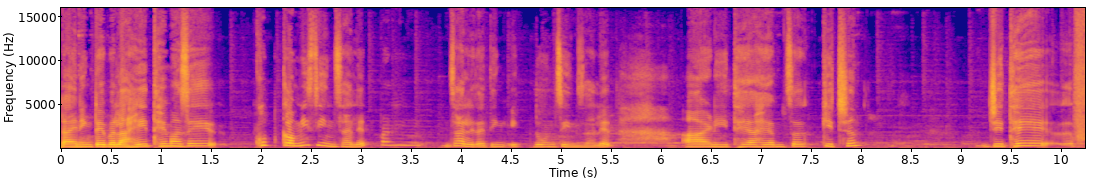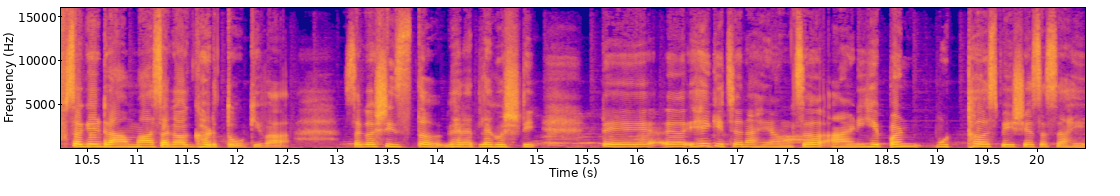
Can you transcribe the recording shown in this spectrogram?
डायनिंग टेबल आहे. इथे माझे खूप कमी सीन झालेत पण झालेत आय थिंक एक दोन सीन झालेत. आणि इथे आहे आमचं किचन जिथे सगळे ड्रामा सगळा घडतो किंवा सगळं शिजतं घरातल्या गोष्टी. ते हे किचन आहे आमचं आणि हे पण मोठं स्पेशियस असं आहे.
